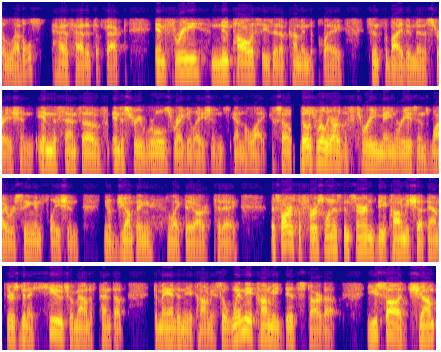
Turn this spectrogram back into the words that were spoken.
levels has had its effect. And three, new policies that have come into play since the Biden administration in the sense of industry rules, regulations, and the like. So those really are the three main reasons why we're seeing inflation, you know, jumping like they are today. As far as the first one is concerned, the economy shut down. There's been a huge amount of pent up demand in the economy. So when the economy did start up, you saw a jump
